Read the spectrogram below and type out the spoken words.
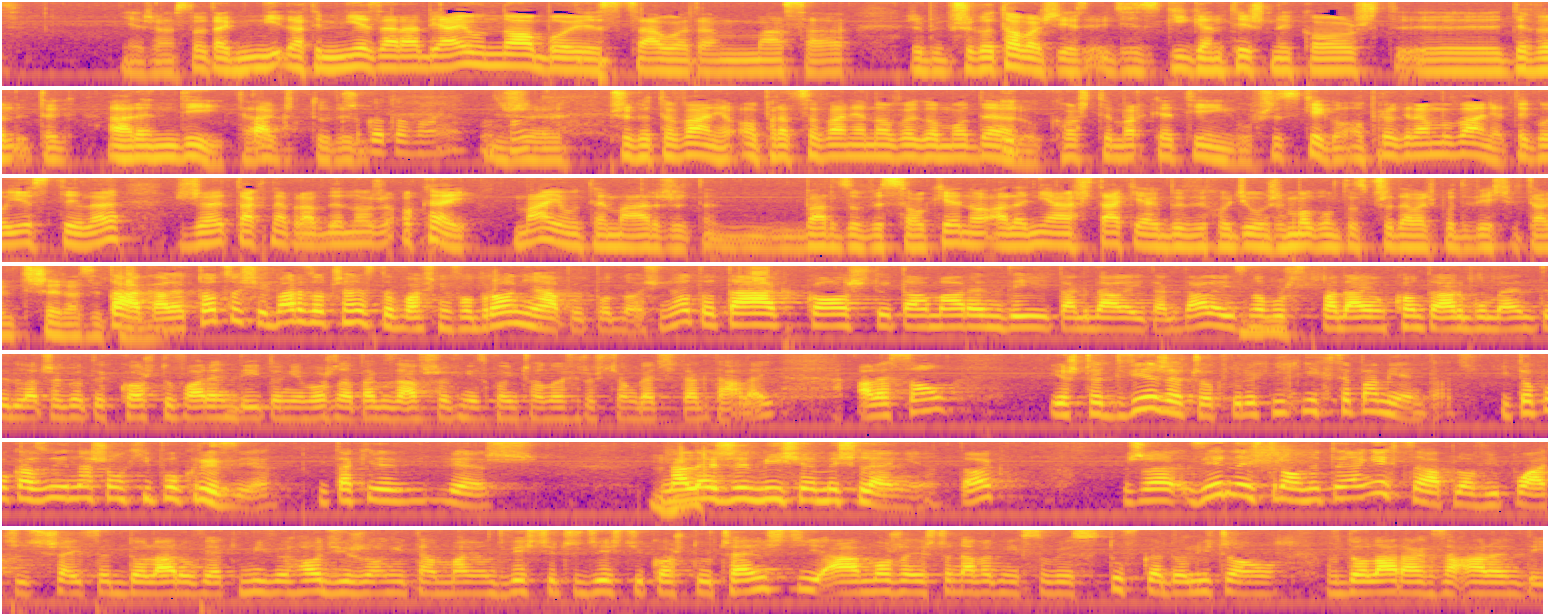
nie, często tak na tym nie zarabiają, no bo jest cała tam masa, żeby przygotować, jest, jest gigantyczny koszt yy, tak, R&D, tak, tak który, przygotowania. Że mhm. przygotowania, opracowania nowego modelu, I... koszty marketingu, wszystkiego, oprogramowania, tego jest tyle, że tak naprawdę, no, że okej, okay, mają te marże ten, bardzo wysokie, no ale nie aż tak, jakby wychodziło, że mogą to sprzedawać po 200, tak, trzy razy Tak, ale to, co się bardzo często właśnie w obronie Apple podnosi, no to tak, koszty tam R&D i tak dalej, i tak dalej, i znowu mhm. spadają konta argumenty, dlaczego tych kosztów R&D to nie można tak zawsze w nieskończoność rozciągać i tak dalej, ale są jeszcze dwie rzeczy, o których nikt nie chce pamiętać i to pokazuje naszą hipokryzję i takie, wiesz, mhm. należy mi się myślenie, tak? Że z jednej strony to ja nie chcę Apple'owi płacić 600 dolarów, jak mi wychodzi, że oni tam mają 230 kosztu części, a może jeszcze nawet niech sobie stówkę doliczą w dolarach za R&D,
